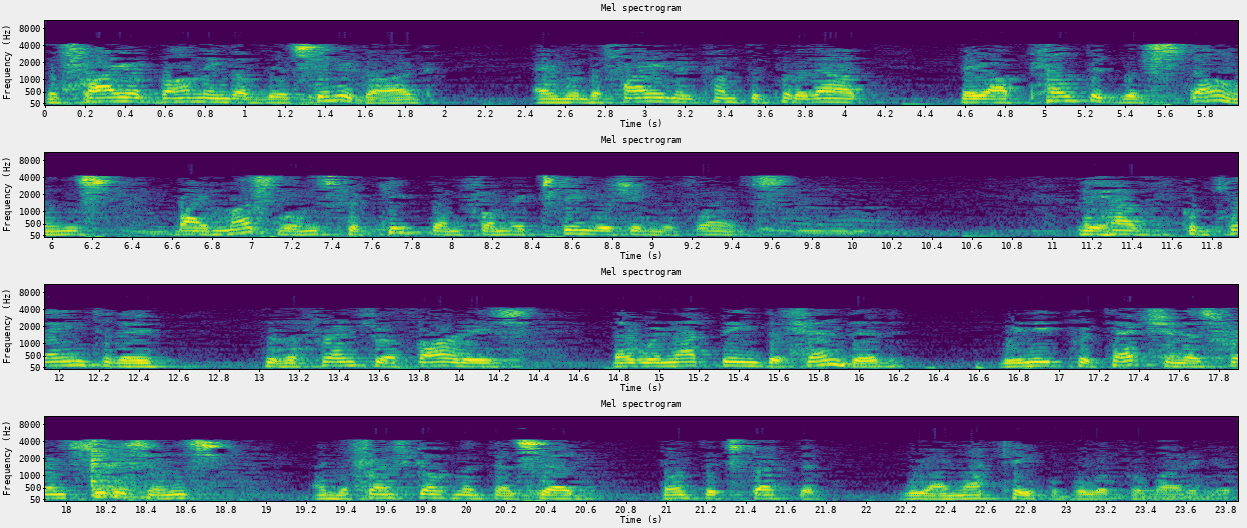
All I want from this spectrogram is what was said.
The firebombing of their synagogue, and when the firemen come to put it out, they are pelted with stones by Muslims to keep them from extinguishing the flames. They have complained to the to the French authorities that we're not being defended. We need protection as French citizens, and the French government has said, don't expect it. We are not capable of providing it.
